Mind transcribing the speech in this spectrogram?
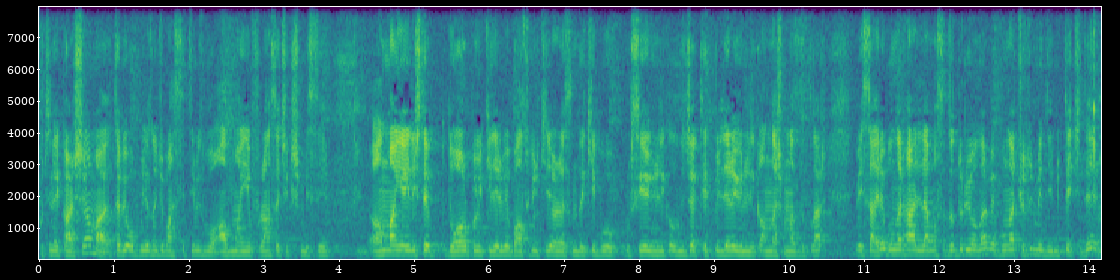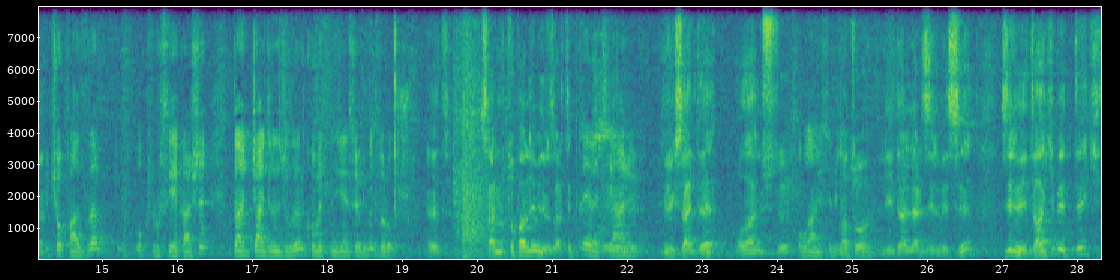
Putin'e karşı ama tabii o biraz önce bahsettiğimiz bu Almanya-Fransa çekişmesi, Almanya ile işte Doğu Avrupa ülkeleri ve Baltık ülkeleri arasındaki bu Rusya'ya yönelik alınacak tedbirlere yönelik anlaşmazlıklar vesaire bunlar hala masada duruyorlar ve bunlar çözülmediği müddetçe de çok fazla Rusya'ya karşı caydırıcılığın kuvvetleneceğini söylemek zor olur. Evet. Sen toparlayabiliriz artık. Evet, Ee, yani- Brüksel'de olağanüstü Olağanüstü bir NATO liderler zirvesi. Zirveyi takip ettik.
